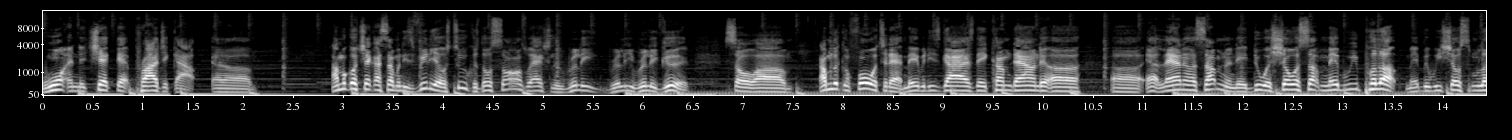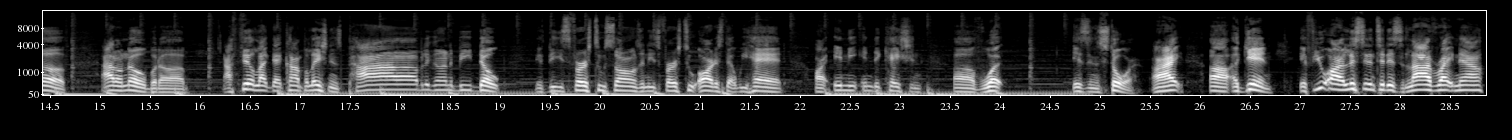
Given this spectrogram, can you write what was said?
wanting to check that project out. Uh, I'm gonna go check out some of these videos too because those songs were actually really, really, really good. So um, I'm looking forward to that. Maybe these guys they come down to uh, uh, Atlanta or something and they do a show or something. Maybe we pull up. Maybe we show some love. I don't know, but uh, I feel like that compilation is probably gonna be dope if these first two songs and these first two artists that we had are any indication of what is in store. All right. Uh, again, if you are listening to this live right now,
